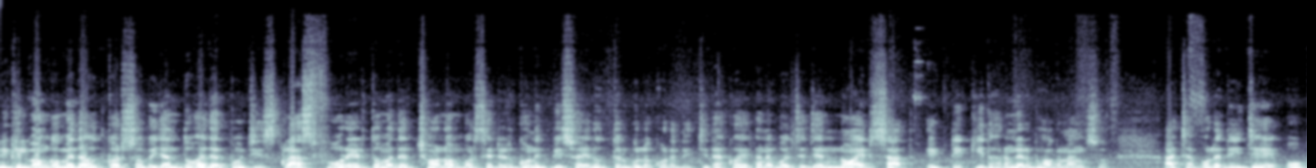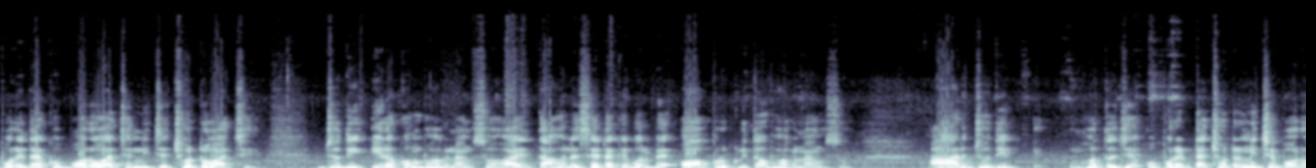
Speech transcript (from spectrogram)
নিখিলবঙ্গ মেধা উৎকর্ষ অভিযান দু হাজার পঁচিশ, ক্লাস ফোরের তোমাদের ছ নম্বর সেটের গণিত বিষয়ের উত্তরগুলো করে দিচ্ছি। দেখো, এখানে বলছে যে নয়ের সাত, একটি কি ধরনের ভগ্নাংশ? আচ্ছা বলে দিই যে ওপরে দেখো বড় আছে, নিচে ছোট আছে। যদি এরকম ভগ্নাংশ হয়, তাহলে সেটাকে বলবে অপ্রকৃত ভগ্নাংশ। আর যদি হতো যে ওপরেরটা ছোট, নিচে বড়,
